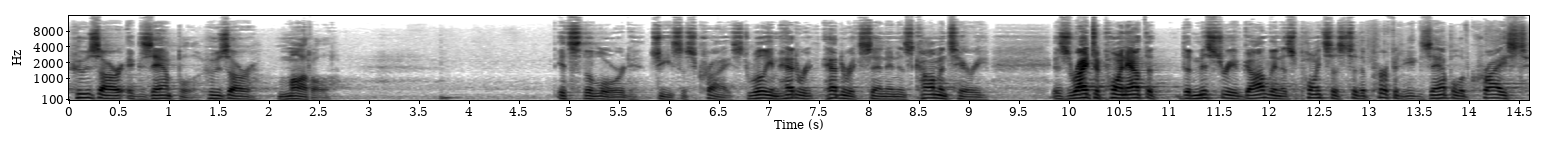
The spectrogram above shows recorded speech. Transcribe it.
Who's our example? Who's our model? It's the Lord Jesus Christ. William Hendriksen, in his commentary, is right to point out that the mystery of godliness points us to the perfect example of Christ,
